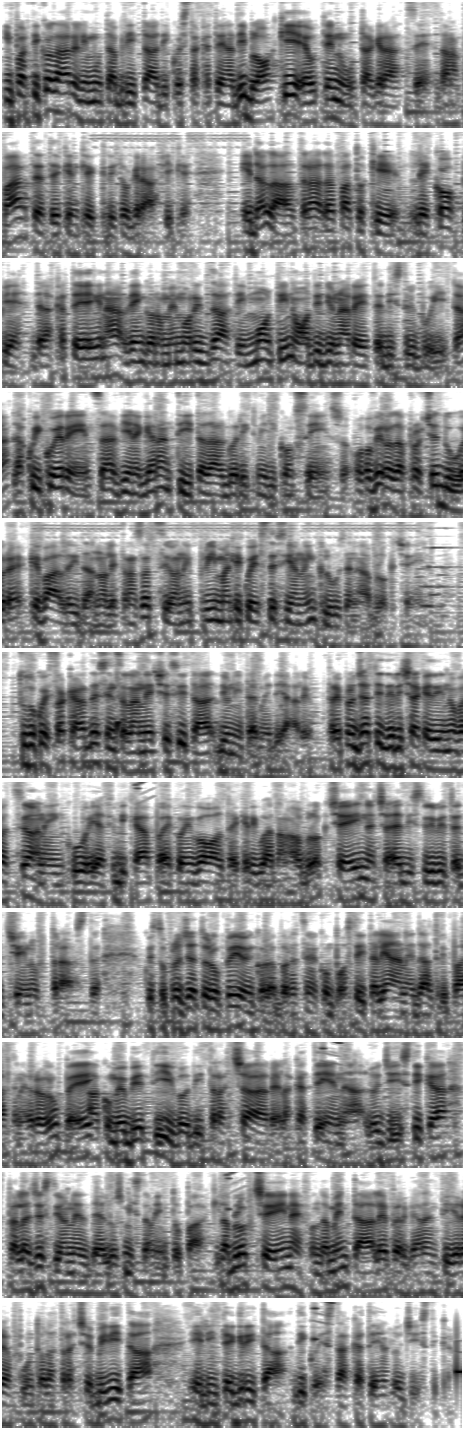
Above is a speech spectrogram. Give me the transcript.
In particolare l'immutabilità di questa catena di blocchi è ottenuta grazie da una parte a tecniche crittografiche e dall'altra dal fatto che le copie della catena vengono memorizzate in molti nodi di una rete distribuita, la cui coerenza viene garantita da algoritmi di consenso, ovvero da procedure che validano le transazioni prima che queste siano incluse nella blockchain. Tutto questo accade senza la necessità di un intermediario. Tra i progetti di ricerca e di innovazione in cui FBK è coinvolta e che riguardano la blockchain c'è Distributed Chain of Trust. Questo progetto europeo in collaborazione con Poste Italiana ed altri partner europei ha come obiettivo di tracciare la catena logistica per la gestione dello smistamento pacchi. La blockchain è fondamentale per garantire appunto la tracciabilità e l'integrità di questa catena logistica.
